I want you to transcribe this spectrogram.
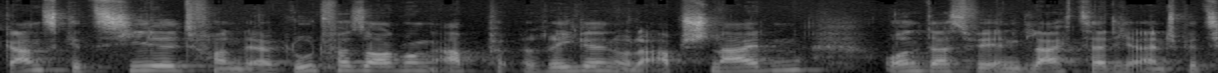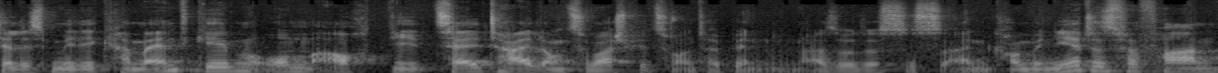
ganz gezielt von der Blutversorgung abriegeln oder abschneiden und dass wir ihnen gleichzeitig ein spezielles Medikament geben, um auch die Zellteilung zum Beispiel zu unterbinden. Also das ist ein kombiniertes Verfahren,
